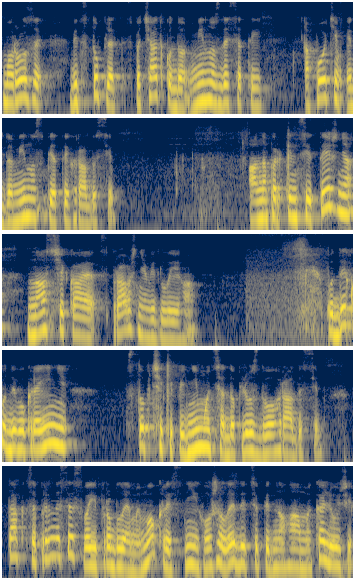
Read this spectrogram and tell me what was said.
морози відступлять спочатку до мінус 10, а потім і до мінус 5 градусів. А наприкінці тижня нас чекає справжня відлига. Подекуди в Україні стопчики піднімуться до плюс 2 градусів. Так, це принесе свої проблеми: мокрий сніг, ожеледицю під ногами, калюжі.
